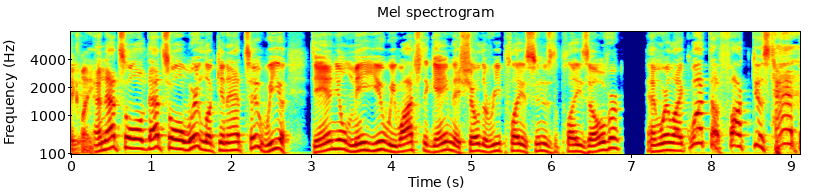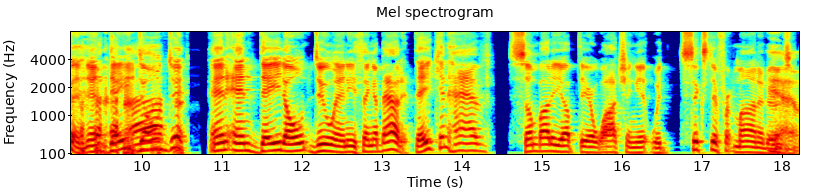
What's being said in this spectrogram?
exactly. and that's all. That's all we're looking at too. We, Daniel, me, you, we watch the game. They show the replay as soon as the play's over, and we're like, "What the fuck just happened?" And they don't do, and and they don't do anything about it. They can have somebody up there watching it with six different monitors yeah,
